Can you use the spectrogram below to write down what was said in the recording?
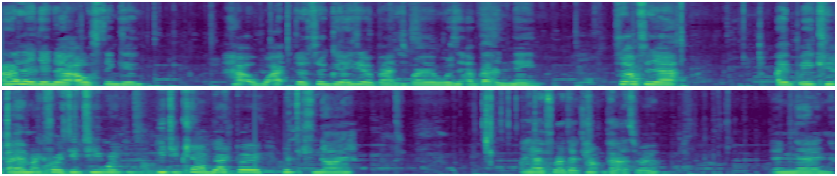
as I did that I was thinking how what that's a good idea. Bat Spider wasn't a bad name. So after that, I became I had my first YouTube YouTube channel, Black Spider 69. I had forgot the account password, and then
